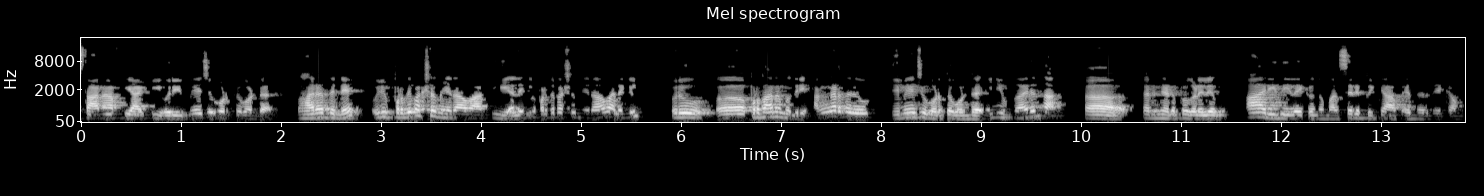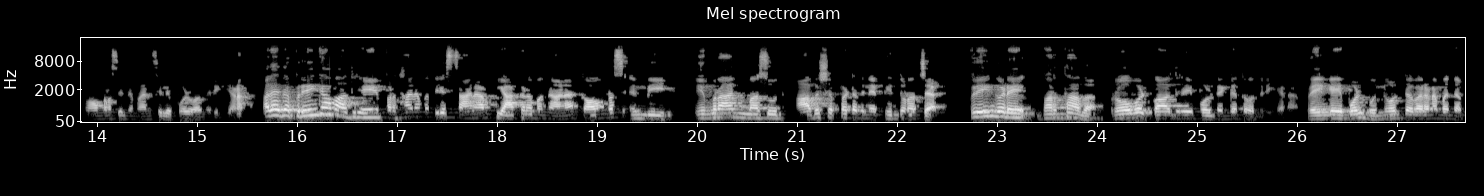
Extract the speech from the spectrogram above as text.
സ്ഥാനാർത്ഥിയാക്കി ഒരു ഇമേജ് കൊടുത്തുകൊണ്ട് ഭാരതത്തിന്റെ ഒരു പ്രതിപക്ഷ നേതാവാക്കി അല്ലെങ്കിൽ പ്രതിപക്ഷ നേതാവ് അല്ലെങ്കിൽ ഒരു പ്രധാനമന്ത്രി അങ്ങനത്തെ ഒരു ഇമേജ് കൊടുത്തുകൊണ്ട് ഇനി വരുന്ന തെരഞ്ഞെടുപ്പുകളിലും ആ രീതിയിലേക്കൊന്ന് മത്സരിപ്പിക്കാം എന്നൊരു നീക്കം കോൺഗ്രസിന്റെ മനസ്സിൽ ഇപ്പോൾ വന്നിരിക്കുകയാണ്. അതായത് പ്രിയങ്ക വാദ്രയെ പ്രധാനമന്ത്രി സ്ഥാനാർത്ഥിയാക്കണമെന്നാണ് കോൺഗ്രസ് എം പി ഇമ്രാൻ മസൂദ് ആവശ്യപ്പെട്ടതിനെ പിന്തുണച്ച് പ്രിയങ്കയുടെ ഭർത്താവ് റോബർട്ട് വാദ്ര ഇപ്പോൾ രംഗത്ത് വന്നിരിക്കുകയാണ്. പ്രിയങ്ക ഇപ്പോൾ മുന്നോട്ട് വരണമെന്നും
